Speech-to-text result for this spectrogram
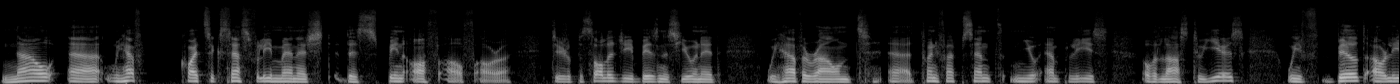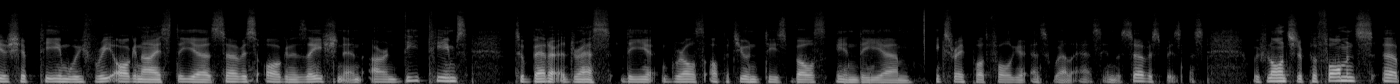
now, uh, we have quite successfully managed the spin-off of our digital pathology business unit. We have around uh, 25% new employees over the last two years. We've built our leadership team. We've reorganized the uh, service organization and R&D teams to better address the growth opportunities, both in the um, X-ray portfolio as well as in the service business. We've launched a performance uh,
